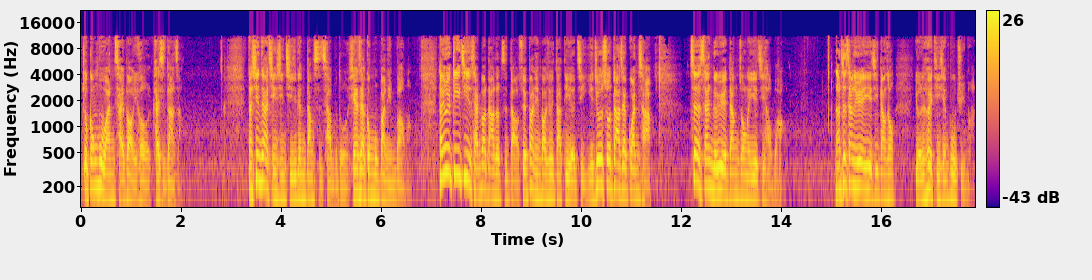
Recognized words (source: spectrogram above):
就公布完财报以后开始大涨。那现在的情形其实跟当时差不多。现在在公布半年报嘛，那因为第一季的财报大家都知道，所以半年报就是到第二季。也就是说，大家在观察这三个月当中的业绩好不好？那这三个月业绩当中，有人会提前布局嘛？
